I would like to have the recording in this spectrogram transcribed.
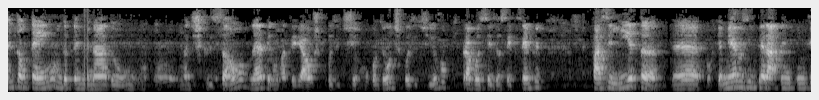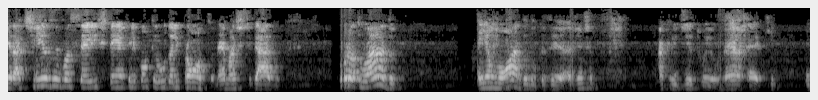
então tem um determinado um, uma descrição, né? tem um material expositivo, um conteúdo expositivo, que para vocês eu sei que sempre facilita, né? porque é menos interativo e vocês têm aquele conteúdo ali pronto, né? mastigado. Por outro lado, ele é um módulo, quer dizer, a gente acredito eu, né, é que o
